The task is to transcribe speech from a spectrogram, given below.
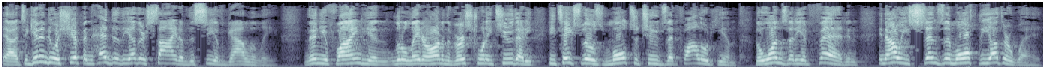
uh, to get into a ship and head to the other side of the Sea of Galilee. And then you find him a little later on in the verse 22 that he, he takes those multitudes that followed him, the ones that he had fed, and, and now he sends them off the other way.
